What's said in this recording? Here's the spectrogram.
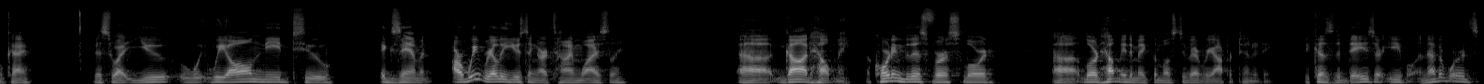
Okay? This way, you, we, all need to examine are we really using our time wisely? Uh, God help me. According to this verse, Lord, uh, Lord, help me to make the most of every opportunity because the days are evil. In other words,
